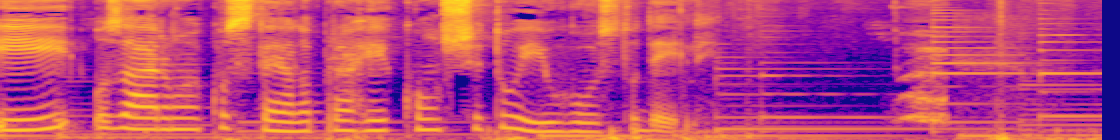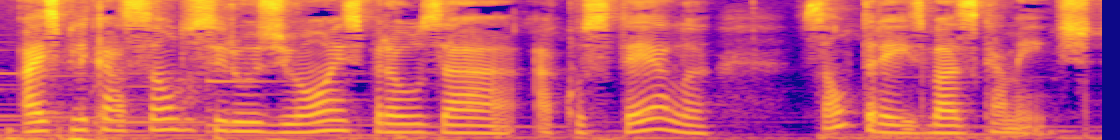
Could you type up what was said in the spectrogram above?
e usaram a costela para reconstituir o rosto dele. A explicação dos cirurgiões para usar a costela são três, basicamente.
